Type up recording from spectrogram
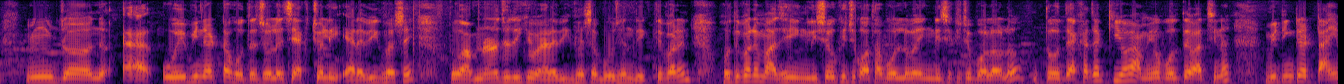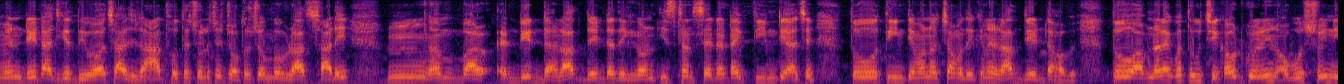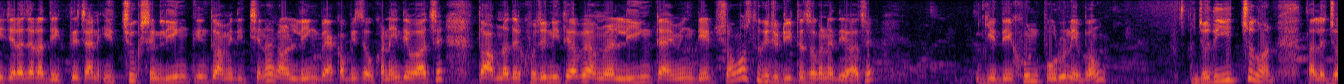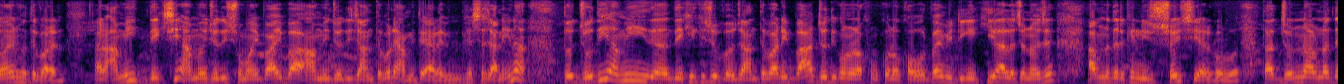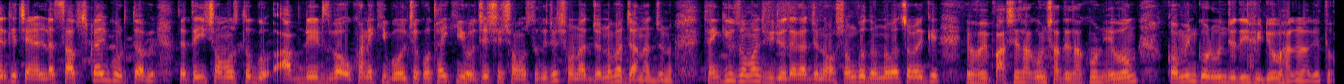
ওয়েবিনারটা হতে চলেছে অ্যাকচুয়ালি অ্যারাবিক ভাষায়। তো আপনারা যদি কেউ অ্যারাবিক ভাষা বোঝেন, দেখতে পারেন। হতে পারে মাঝে ইংলিশেও কিছু কথা বলল বা ইংলিশে কিছু বলা হলো। তো দেখা যাক কী হয়, আমিও বলতে পারছি না। মিটিংটার টাইম অ্যান্ড ডেট আজকে দেওয়া আছে। আজ রাত হতে চলেছে। যত সম্ভব রাত সাড়ে বারো, দেড়টা, রাত দেড়টা থেকে, কারণ ইস্টার্ন স্ট্যান্ডার্ড টাইপ তিনটে আছে। তো তিনটে মানে হচ্ছে আমাদের এখানে রাত দেড়টা হবে। তো আপনারা একবার তবু চেক আউট করে নিন। অবশ্যই নিজেরা যারা দেখতে চান, ইচ্ছুক, সে লিঙ্ক কিন্তু আমি দিচ্ছি না, কারণ লিঙ্ক ব্যাক অফিসে ওখানেই দেওয়া আছে। তো আপনাদের খুঁজে নিতে হবে। আপনারা লিঙ্ক টাইমিং ডেট সমস্ত কিছু ডিটেলস ওখানে দেওয়া আছে। গিয়ে দেখুন পড়ুন এবং যদি ইচ্ছুক হন, তাহলে জয়েন হতে পারেন। আর আমি দেখছি, আমি যদি সময় পাই বা আমি যদি জানতে পারি, আমি তো অ্যারাবিক ভাষা জানি না, তো যদি আমি দেখি কিছু জানতে পারি বা যদি কোনো রকম কোনো খবর পাই মিটিংয়ে কী আলোচনা হয়েছে, আপনাদেরকে নিশ্চয়ই শেয়ার করব। তার জন্য আপনাদেরকে চ্যানেলটা সাবস্ক্রাইব করতে হবে, যাতে এই সমস্ত আপডেটস বা ওখানে কি বলছে, কোথায় কি হচ্ছে সেই সমস্ত কিছু শোনার জন্য বা জানার জন্য। Thank you so much video দেখার জন্য অসংখ্য ধন্যবাদ সবাইকে। এভাবে পাশে থাকুন, সাথে থাকুন এবং কমেন্ট করুন যদি ভিডিও ভালো লাগে তো।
